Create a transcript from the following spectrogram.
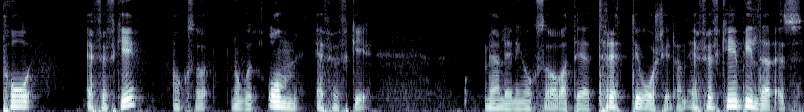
på FFG också något om FFG. Med anledning också av att det är 30 år sedan FFG bildades.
